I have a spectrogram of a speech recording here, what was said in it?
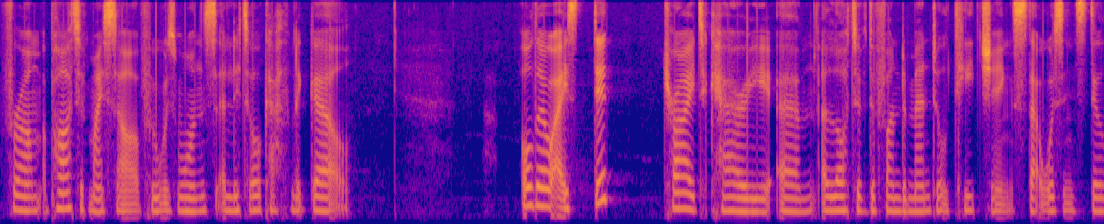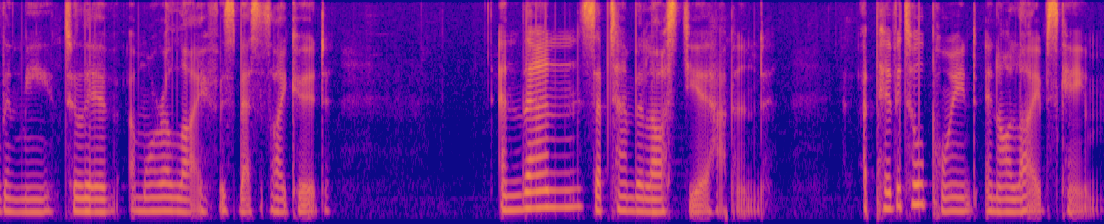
from a part of myself who was once a little Catholic girl Although I did try to carry um, a lot of the fundamental teachings that was instilled in me to live a moral life as best as I could. And then September last year happened. A pivotal point in our lives came.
